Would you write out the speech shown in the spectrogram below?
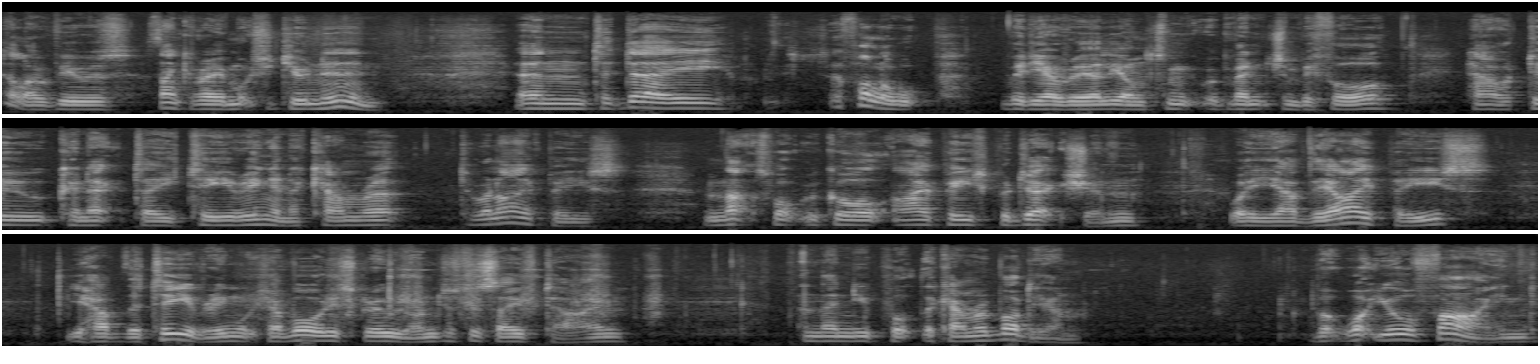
Hello viewers, thank you very much for tuning in. And today it's a follow-up video really on something we've mentioned before how to connect a T-ring and a camera to an eyepiece. And that's what we call eyepiece projection where you have the eyepiece you have the T-ring which I've already screwed on just to save time and then you put the camera body on. But what you'll find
